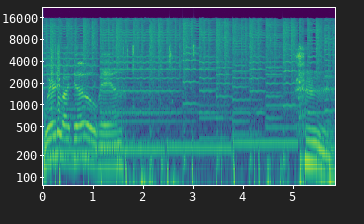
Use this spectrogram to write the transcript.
Where do I go, man? Hmm.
